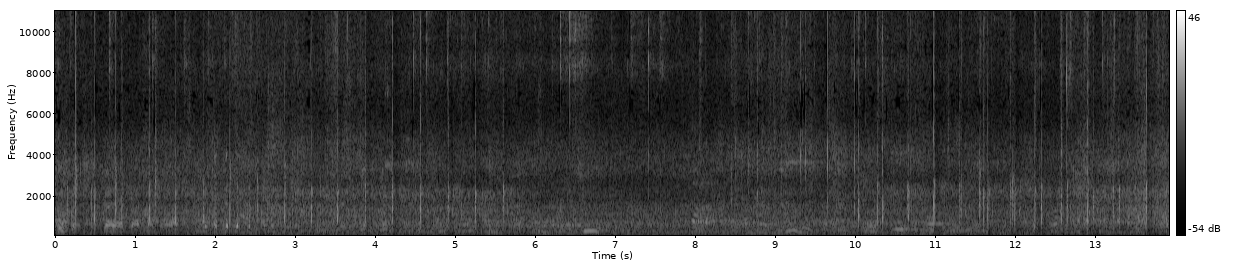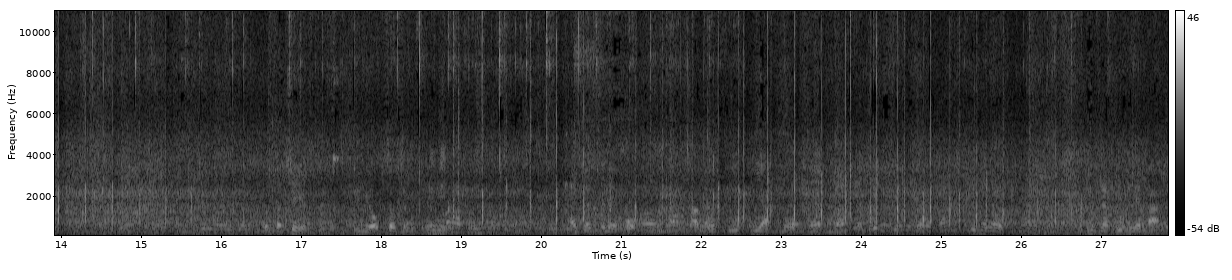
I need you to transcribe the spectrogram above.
Tolcásokat. Ăsta ce este? Primii 8 sau primii 3? Astea sunt cele 8. Patrocin, diaconă, astea sunt cele 9. Primele 8. Dintre primele 4.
